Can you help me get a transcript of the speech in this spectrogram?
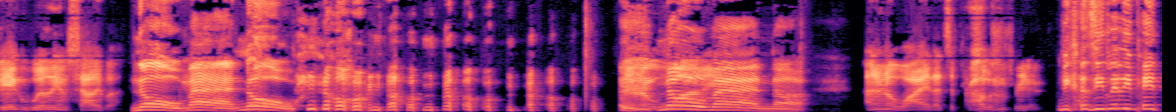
Big William Saliba. No, man. No. No, no, no, no. No, man. No. I don't know why that's a problem for you. Because he literally played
